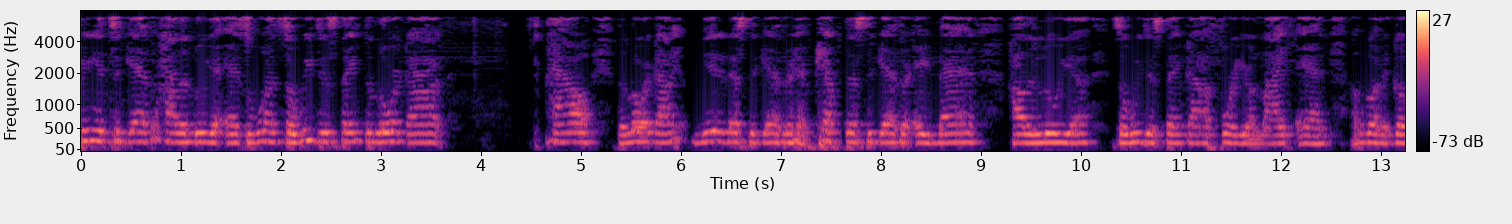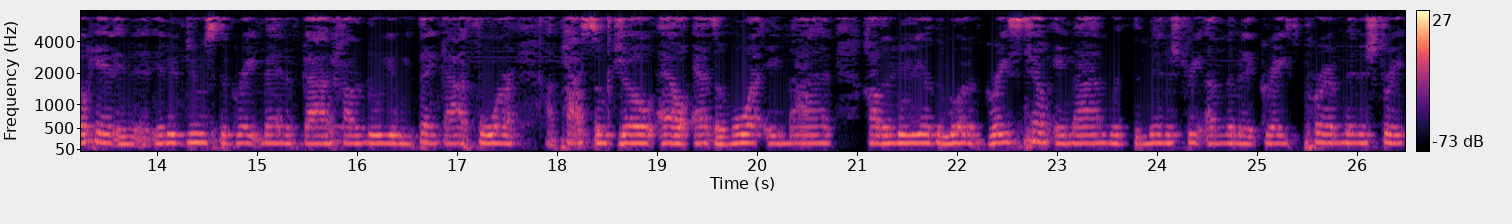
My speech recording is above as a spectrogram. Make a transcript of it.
being together. Hallelujah. As one. So we just thank the Lord God how the Lord God knitted us together, have kept us together. Amen. Hallelujah. So we just thank God for your life. And I'm going to go ahead and introduce the great man of God. Hallelujah. We thank God for Apostle Joe L. Azamora. Amen. Hallelujah. The Lord have graced him. Amen. With the ministry, Unlimited Grace Prayer Ministry.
